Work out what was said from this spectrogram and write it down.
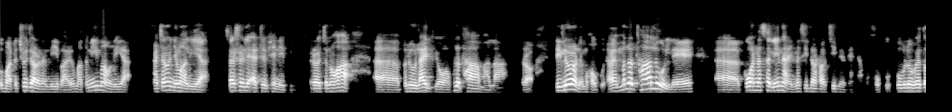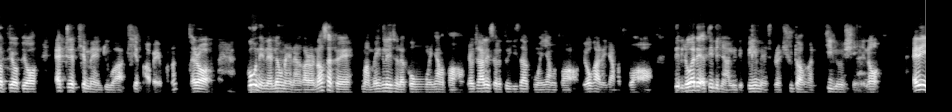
ဥပမာတချို့ကြတော့လည်းမေးပါတယ်ဥပမာသမီးမောင်လေးကကျွန်တော်ညီမလေးက sexually active ဖြစ်နေပြီအဲ့တော့ကျွန်တော်ကအဲဘယ်လိုလိုက်ပြောလွတ်ထားမှာလားဆိုတော့ဒီလိုတော့လည်းမဟုတ်ဘူးဒါပေမဲ့မလွတ်ထားလို့လည်း အဲကိုက24နာရီ message တော့ထောက်ကြည့်နေတယ်မဟုတ်ဘူးကိုဘယ်လိုပဲတော့ပြောပြော active ဖြစ်မဲ့လူကဖြစ်မှာပဲပေါ့နော်အဲ့တော့ကိုယ့်အနေနဲ့လုံနိုင်တာကတော့နောက်ဆက်တွဲမှာ main ကလေးဆိုလည်းကိုဝင်ရမသွားအောင်ယောက်ျားလေးဆိုလည်းသူကြီးစားကိုဝင်ရမသွားအောင်ယောဂတွေရမသွားအောင်လိုအပ်တဲ့အသိပညာလေးတွေပေးမယ်ဆိုတော့ shoot out ကကြည့်လို့ရှိရင်တော့ အဲ့ဒီ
